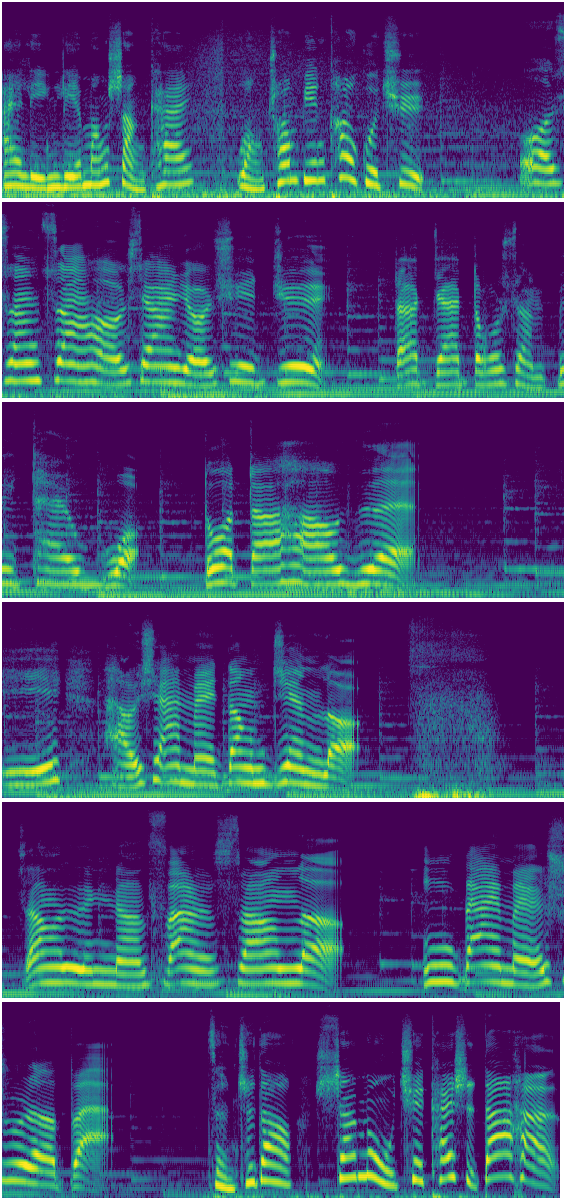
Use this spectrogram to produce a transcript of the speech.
艾琳连忙闪开，往窗边靠过去。我身上好像有细菌，大家都想避开我。躲得好远！咦，好像没动静了。终于能放松了，应该没事了吧？怎知道山姆却开始大喊：“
